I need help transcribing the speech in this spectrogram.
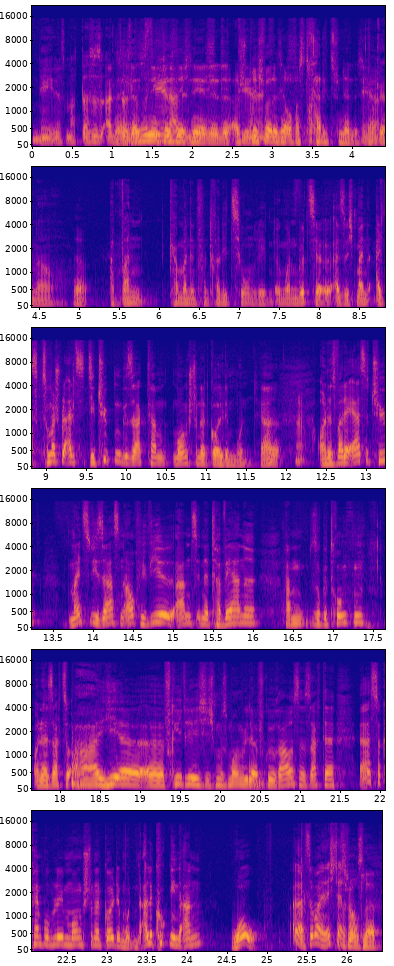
Nee, das macht, das ist Das, ist nicht, das ist nicht, nee, als Sprichwort ist ja auch was Traditionelles. Ja. Ja. Genau. Ja. Ab wann kann man denn von Tradition reden? Irgendwann wird es ja, also ich meine, als, zum Beispiel als die Typen gesagt haben, Morgenstunde hat Gold im Mund, ja? Und das war der erste Typ, meinst du, die saßen auch wie wir abends in der Taverne, haben so getrunken und er sagt so, ah, hier, äh, Friedrich, ich muss morgen wieder früh raus. Und dann sagt er, ja, ist doch kein Problem, Morgenstunde hat Gold im Mund. Und alle gucken ihn an, wow, das ist aber echt ein Slow raus. Clap.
